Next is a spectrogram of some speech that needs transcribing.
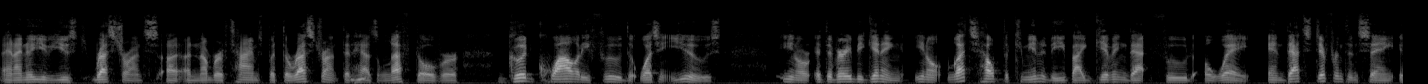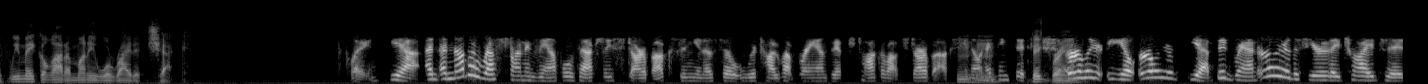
and I know you've used restaurants a, a number of times, but the restaurant that has leftover good quality food that wasn't used you know, at the very beginning, you know, let's help the community by giving that food away. And that's different than saying, if we make a lot of money, we'll write a check. Exactly. Yeah. And another restaurant example is actually Starbucks. And, you know, so we're talking about brands. We have to talk about Starbucks, you know, and I Mhm. think that earlier, you know, earlier, yeah, big brand. Earlier this year, they tried to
